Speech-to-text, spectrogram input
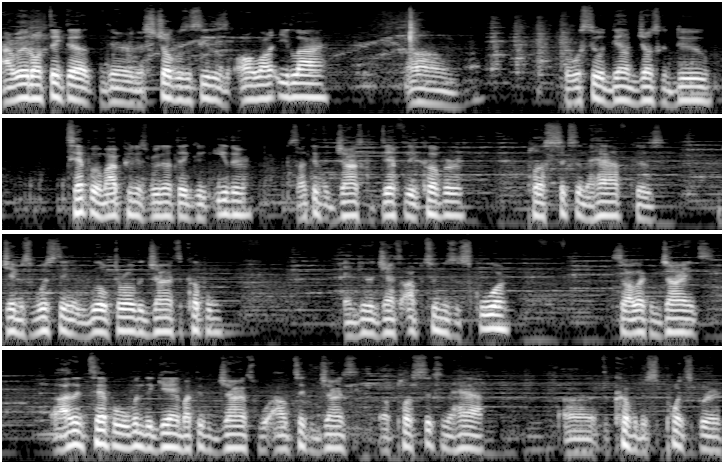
I really don't think that their their struggles this season is all on Eli. Um, but we'll see what Daniel Jones can do. Tampa, in my opinion, is really not that good either. So I think the Giants could definitely cover plus six and a half because Jameis Winston will throw the Giants a couple and give the Giants opportunities to score. So I like the Giants. Uh, I think Tampa will win the game. But I think the Giants will. I'll take the Giants uh, plus six and a half uh, to cover this point spread.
